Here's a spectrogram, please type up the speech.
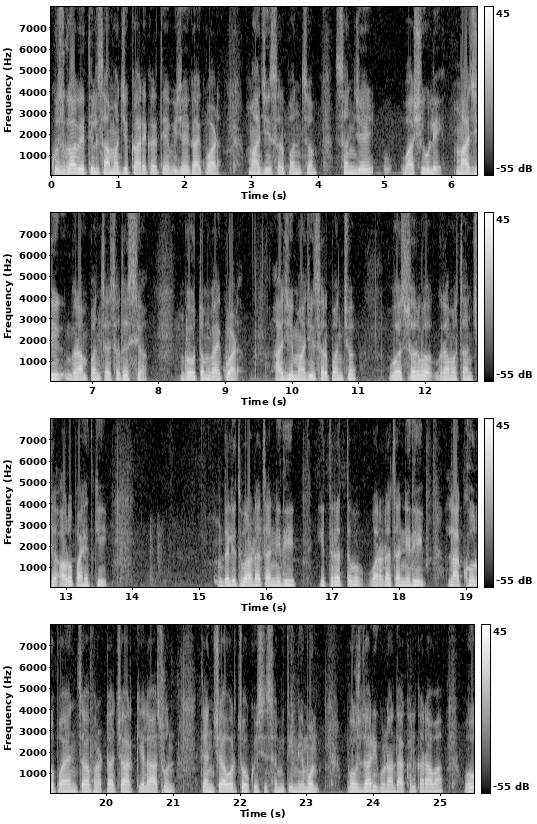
कुसगाव येथील सामाजिक कार्यकर्ते विजय गायकवाड माजी सरपंच संजय वाशिवले माजी ग्रामपंचायत सदस्य गौतम गायकवाड. आजी माजी सरपंच व सर्व ग्रामस्थांचे आरोप आहेत की दलित वार्डाचा निधी इतरत्र वार्डाचा निधी लाखो रुपयांचा भ्रष्टाचार केला असून त्यांच्यावर चौकशी समिती नेमून फौजदारी गुन्हा दाखल करावा व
